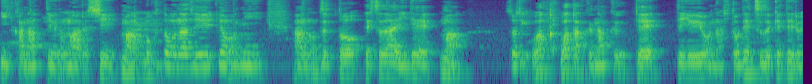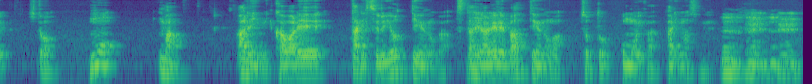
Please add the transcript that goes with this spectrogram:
いいかなっていうのもあるし、まあうん僕と同じように、あの、ずっと SI で、まあ、正直若若くなくてっていうような人で続けてる人も、まあ、ある意味変われたりするよっていうのが伝えられればっていうのは、ちょっと思いがありますね。うん。うんうんうん。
